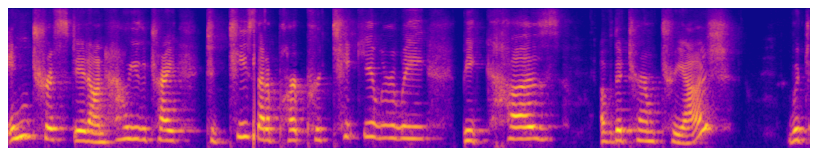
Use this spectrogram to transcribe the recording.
interested on how you try to tease that apart, particularly because of the term triage, which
